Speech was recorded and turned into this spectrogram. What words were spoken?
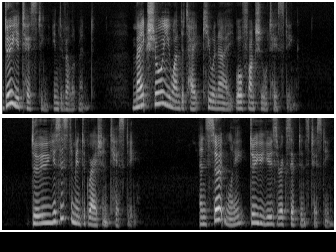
Do your testing in development. Make sure you undertake Q&A or functional testing. Do your system integration testing. And certainly do your user acceptance testing.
